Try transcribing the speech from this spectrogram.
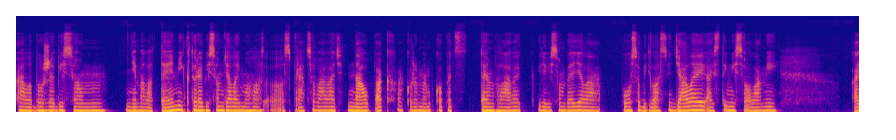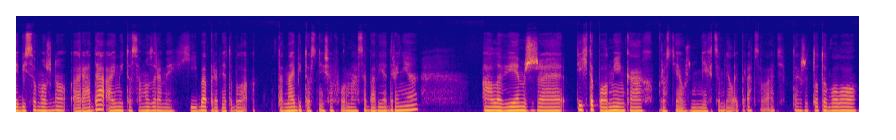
alebo že by som nemala témy, ktoré by som ďalej mohla e, spracovávať. Naopak, akože mám kopec tém v hlave, kde by som vedela pôsobiť vlastne ďalej aj s tými solami, aj by som možno rada, aj mi to samozrejme chýba, pre mňa to bola tá najbytostnejšia forma seba vyjadrenia, ale viem, že v týchto podmienkach proste ja už nechcem ďalej pracovať. Takže toto bolo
